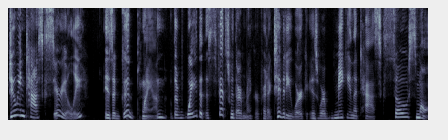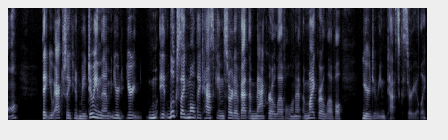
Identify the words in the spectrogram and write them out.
Doing tasks serially is a good plan. The way that this fits with our micro productivity work is we're making the tasks so small that you actually can be doing them. You're you're it looks like multitasking sort of at the macro level and at the micro level, you're doing tasks serially.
